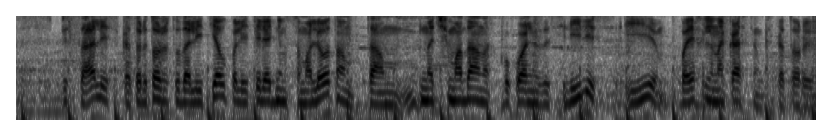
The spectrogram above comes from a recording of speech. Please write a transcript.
списались, который тоже туда летел, полетели одним самолетом. Там на чемоданах буквально заселились и поехали на кастинг, который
